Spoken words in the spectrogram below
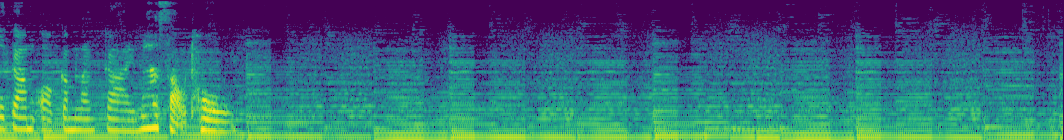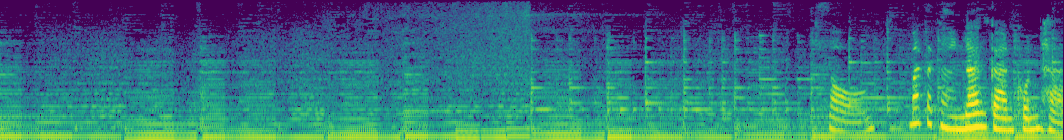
จกรรมออกกำลังกายหน้าเสาธง 2. มาตรการด้านการค้นหา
